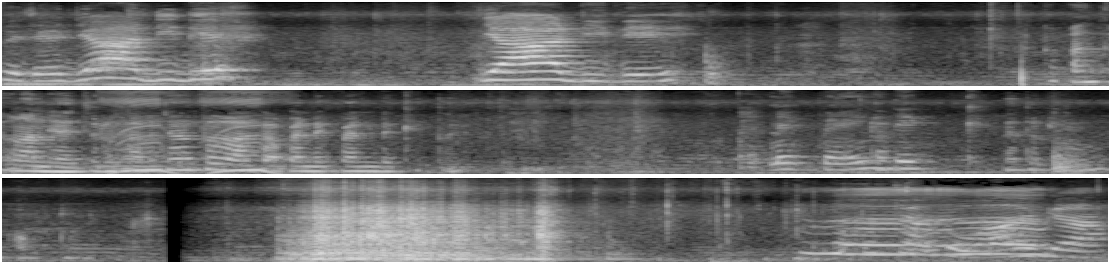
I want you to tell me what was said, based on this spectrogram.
Sudah jadi deh. Jadi deh. Kapan tangannya jurusannya tuh agak pendek-pendek gitu. Pendek-pendek. Itu dulu, dulu. Aja.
